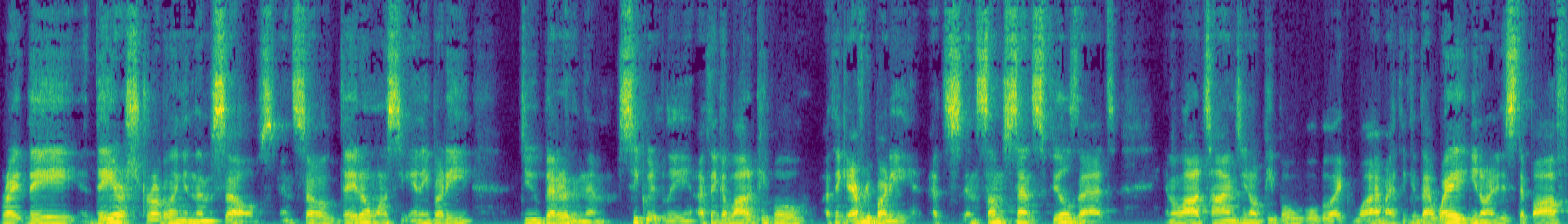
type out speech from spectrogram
right they they are struggling in themselves. And so they don't want to see anybody do better than them secretly. I think a lot of people i think everybody in some sense feels that. And a lot of times you know people will be like why am i thinking that way? You know i need to step off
